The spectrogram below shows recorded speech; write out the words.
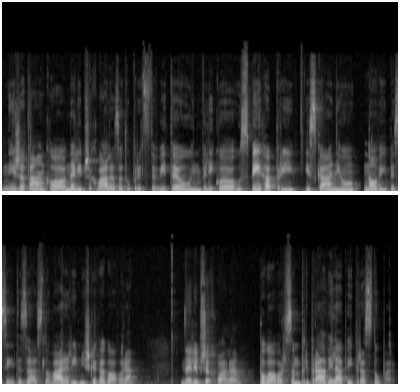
Neža Tanko, najlepša hvala za to predstavitev in veliko uspeha pri iskanju novih besed za slovar ribniškega govora. Najlepša hvala. Pogovor sem pripravila Petra Stopar.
